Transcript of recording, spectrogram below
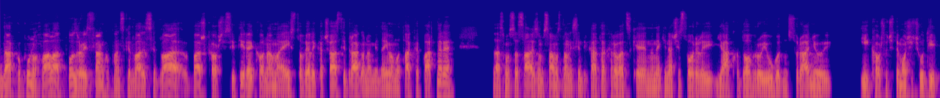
Darko, puno hvala. Pozdrav iz Frankopanske 22. Baš kao što si ti rekao, nama je isto velika čast i drago nam je da imamo takve partnere, da smo sa Savezom samostalnih sindikata Hrvatske na neki način stvorili jako dobru i ugodnu suradnju i kao što ćete moći čuti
